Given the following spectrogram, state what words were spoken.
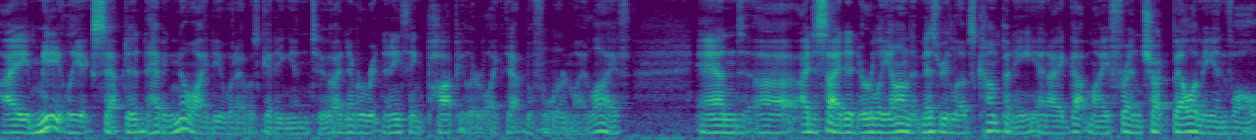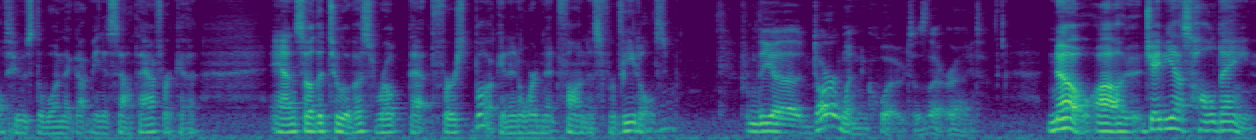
I immediately accepted, having no idea what I was getting into. I'd never written anything popular like that before in my life. And uh, I decided early on that Misery Loves Company, and I got my friend Chuck Bellamy involved, who's the one that got me to South Africa. And so the two of us wrote that first book, An Inordinate Fondness for Beetles. From the uh, Darwin quote, is that right? No, uh, JBS Haldane.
